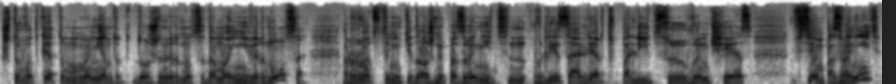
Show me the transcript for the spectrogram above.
что вот к этому моменту ты должен вернуться домой и не вернулся, родственники должны позвонить в Лиза Алерт, в полицию, в МЧС. Всем позвонить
